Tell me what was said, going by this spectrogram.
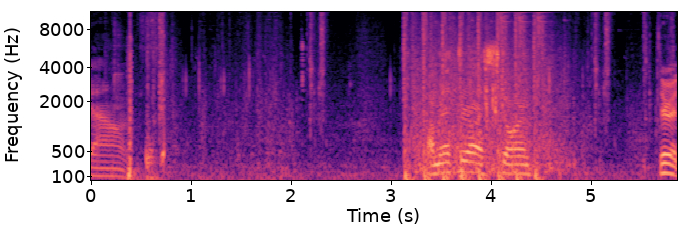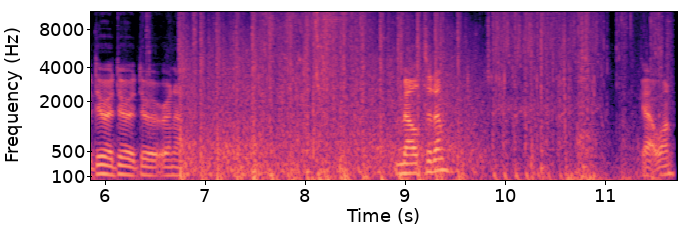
down. I'm gonna throw a storm. Do it, do it, do it, do it right now. Melted him. Got one.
